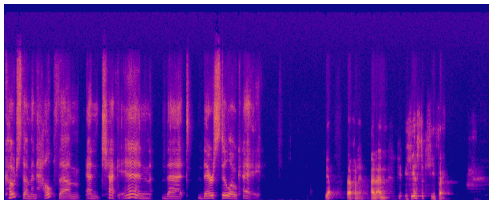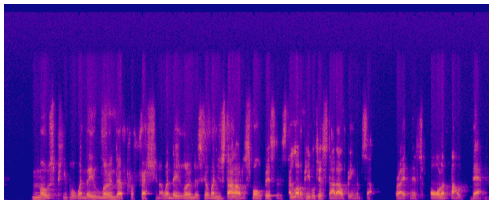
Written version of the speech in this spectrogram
coach them and help them and check in that they're still okay. Yeah, definitely. And and here's the key thing most people, when they learn their profession or when they learn their skill, when you start out a small business, a lot of people just start out being themselves, right? And it's all about them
